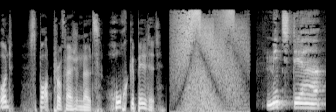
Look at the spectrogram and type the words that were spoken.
und Sport Professionals hochgebildet. Mit der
